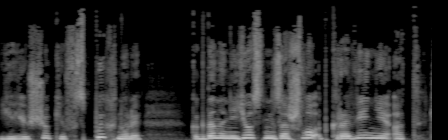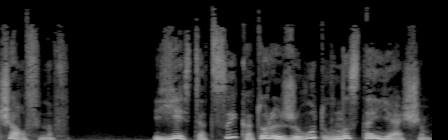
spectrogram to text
Ее щеки вспыхнули, когда на нее снизошло откровение от Чалфинов. Есть отцы, которые живут в настоящем,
